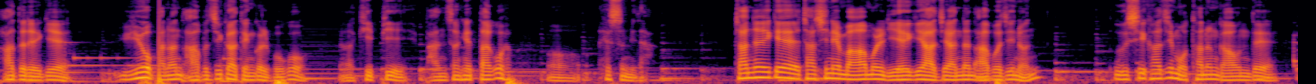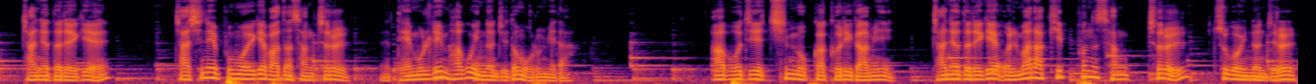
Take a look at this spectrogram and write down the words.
아들에게 위협하는 아버지가 된 걸 보고 깊이 반성했다고 어, 했습니다. 자녀에게 자신의 마음을 얘기하지 않는 아버지는 의식하지 못하는 가운데 자녀들에게 자신의 부모에게 받은 상처를 대물림하고 있는지도 모릅니다. 아버지의 침묵과 거리감이 자녀들에게 얼마나 깊은 상처를 주고 있는지를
